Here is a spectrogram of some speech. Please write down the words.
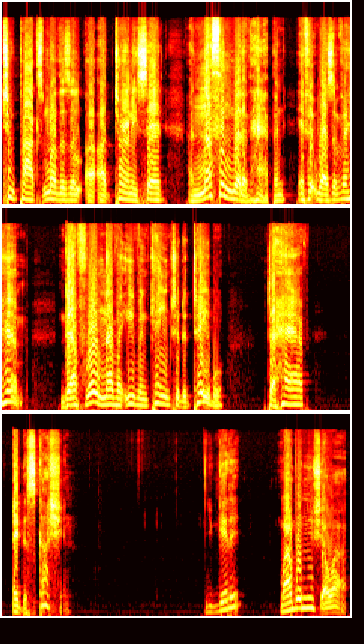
Tupac's mother's uh, attorney said uh, nothing would have happened if it wasn't for him. Death Row never even came to the table to have a discussion. You get it? Why wouldn't you show up?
